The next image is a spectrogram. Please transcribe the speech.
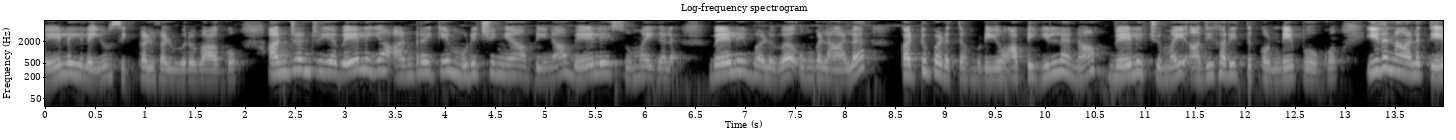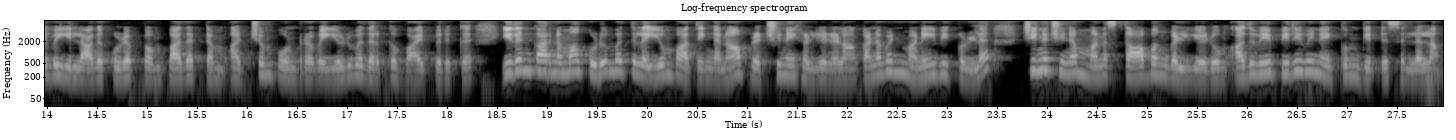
வேலையிலையும் சிக்கல்கள் உருவாகும். அன்றன்றைய வேலையை அன்றைக்கே முடிச்சிங்க அப்படின்னா வேலை சுமைகளை வேலை பழுவை உங்களால் கட்டுப்படுத்த முடியும். அப்படி இல்லைன்னா வேலை சுமை அதிகரித்து கொண்டே போகும். இதனால் தேவையில்லாத குழப்பம் பதட்டம் அச்சம் போன்றவை எழுவதற்கு வாய்ப்பு இருக்குது இதன் காரணமாக குடும்பத்திலையும் பார்த்தீங்கன்னா பிரச்சனைகள் எழலாம். கணவன் மனைவிக்குள்ள சின்ன சின்ன மனஸ்தாபங்கள் எழும். அதுவே பிரிவினைக்கும் கெட்டு செல்லலாம்.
